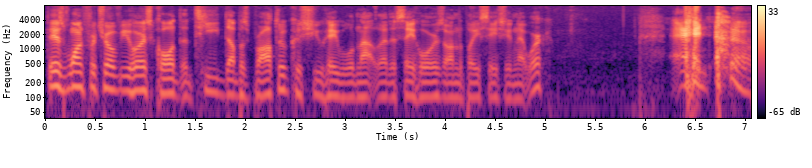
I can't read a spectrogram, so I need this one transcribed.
There's one for Trophy Horse called the T Doubles Brothel because Shuhei will not let us say horrors on the PlayStation Network. And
